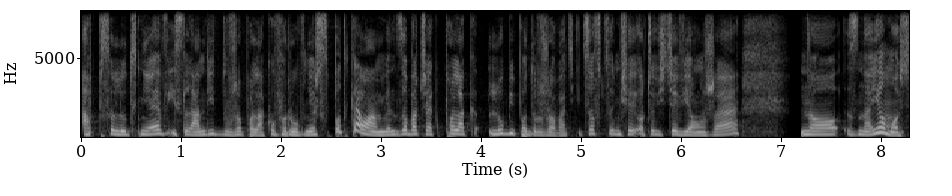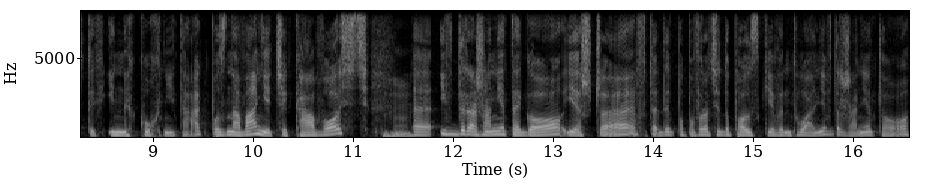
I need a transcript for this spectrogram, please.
absolutnie w Islandii dużo Polaków również spotkałam, więc zobacz, jak Polak lubi podróżować i co w tym się oczywiście wiąże. No, znajomość tych innych kuchni, tak? Poznawanie, ciekawość e, i wdrażanie tego jeszcze wtedy po powrocie do Polski, ewentualnie wdrażanie to,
